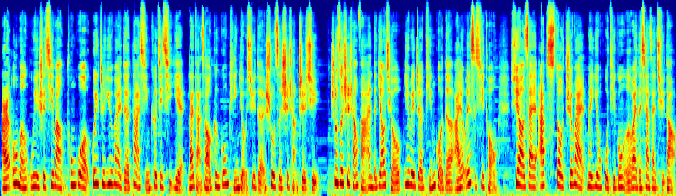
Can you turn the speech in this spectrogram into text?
而欧盟无疑是希望通过规制域外的大型科技企业来打造更公平有序的数字市场秩序。数字市场法案的要求意味着苹果的 iOS 系统需要在 App Store 之外为用户提供额外的下载渠道。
